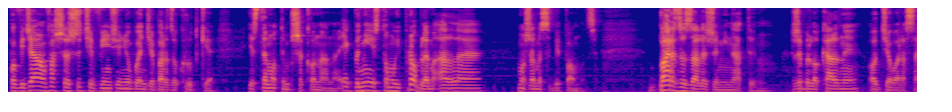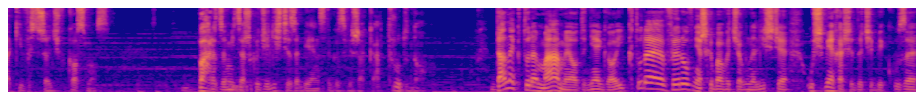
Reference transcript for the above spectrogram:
powiedziałam, wasze życie w więzieniu będzie bardzo krótkie. Jestem o tym przekonana. Jakby nie jest to mój problem, ale możemy sobie pomóc. Bardzo zależy mi na tym, żeby lokalny oddział Arasaki wystrzelić w kosmos. Bardzo mi zaszkodziliście zabijając tego zwierzaka. Trudno. Dane, które mamy od niego i które wy również chyba wyciągnęliście, uśmiecha się do ciebie Kuze,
